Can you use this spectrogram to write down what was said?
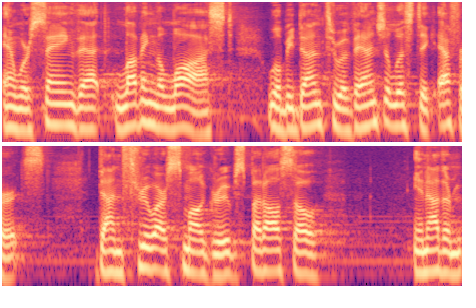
And we're saying that loving the lost will be done through evangelistic efforts, done through our small groups, but also in other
